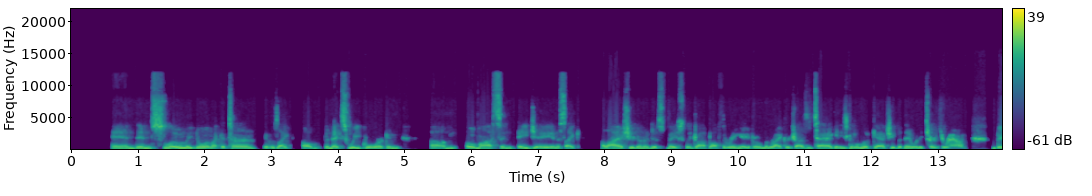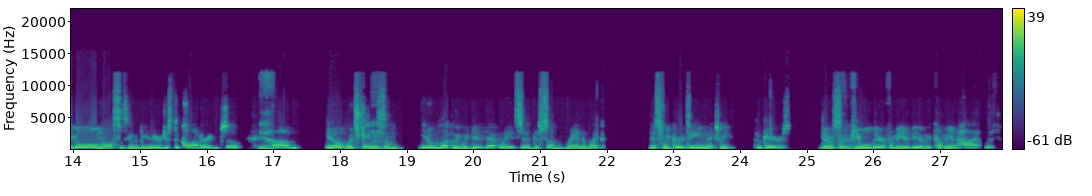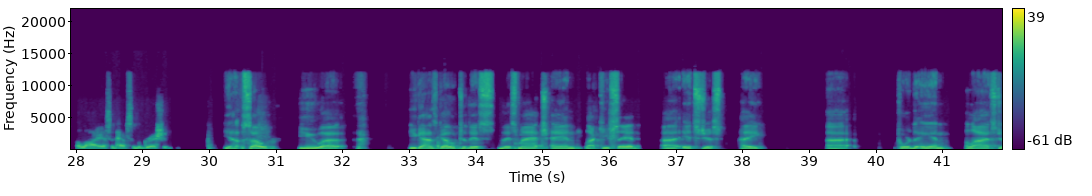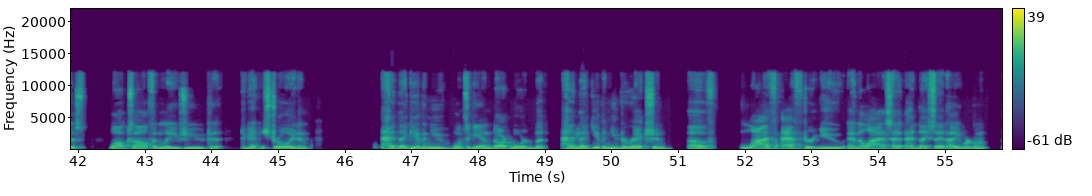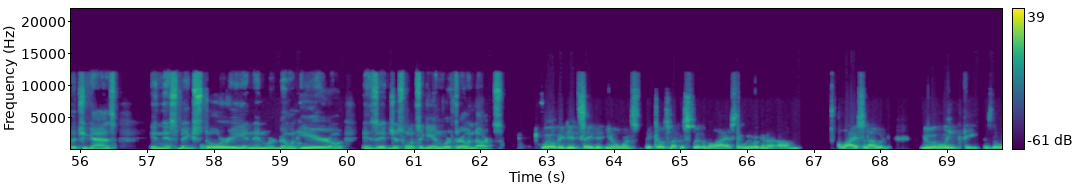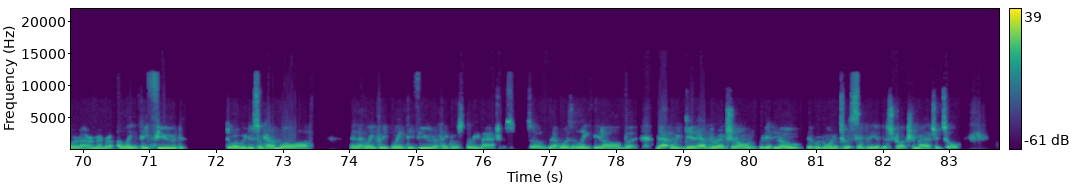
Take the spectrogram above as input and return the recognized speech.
and then slowly doing like a turn, it was like, oh, the next week we're working um, Omos and AJ, and it's like, Elias, you're going to just basically drop off the ring apron when Ryker tries to tag, and he's going to look at you. But then when he turns around, big old Omos is going to be there just to clobber him. So, yeah, um, you know, which gave me some, you know, luckily we did it that way instead of just some random like this week or a team, next week, who cares? There was some fuel there for me to be able to come in hot with Elias and have some aggression. Yeah. So you, uh, you guys go to this this match, and like you said, uh, it's just hey, uh, toward the end, Elias just walks off and leaves you to to get destroyed. And had they given you once again dartboard, but had mm-hmm. they given you direction of life after you and Elias? Had, had they said, "Hey, we're going to put you guys in this big story, and then we're going here," or is it just once again we're throwing darts? Well, they did say that you know once they told us about the split with Elias that we were going to um, Elias and I would do a lengthy, is the word I remember, a lengthy feud to where we do some kind of blow off. And that lengthy, lengthy feud, I think, was three matches. So that wasn't lengthy at all. But that we did have direction on. We didn't know that we are going into a Symphony of Destruction match until,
